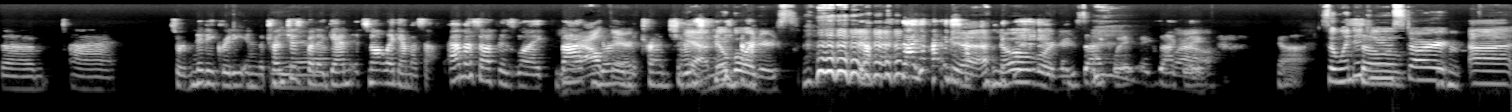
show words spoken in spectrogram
the uh, sort of nitty gritty in the trenches. Yeah. But again, it's not like MSF. MSF is like that you're, you're in the trenches. Yeah, no borders. yeah. Yeah, exactly. yeah, no borders. exactly, exactly. Wow. Yeah. So when did so, you start mm-hmm. uh,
